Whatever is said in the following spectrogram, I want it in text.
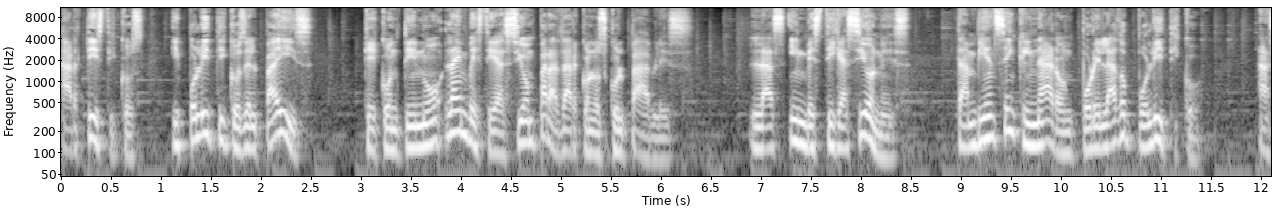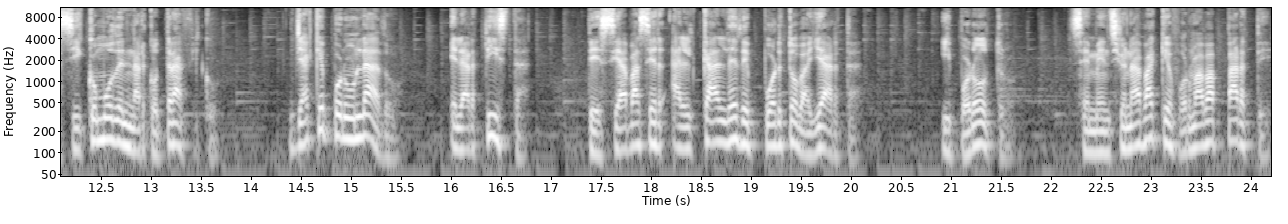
artísticos y políticos del país que continuó la investigación para dar con los culpables. Las investigaciones también se inclinaron por el lado político, así como del narcotráfico, ya que por un lado, el artista deseaba ser alcalde de Puerto Vallarta y por otro, se mencionaba que formaba parte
